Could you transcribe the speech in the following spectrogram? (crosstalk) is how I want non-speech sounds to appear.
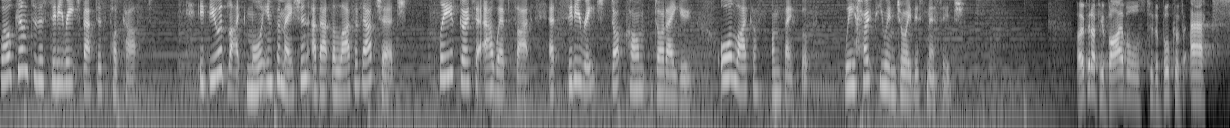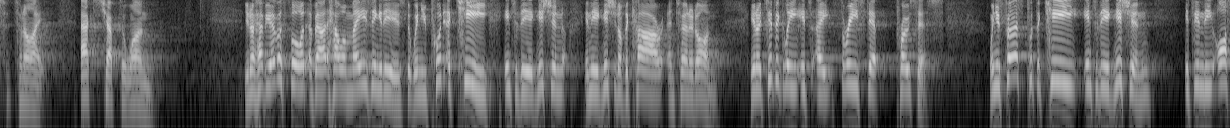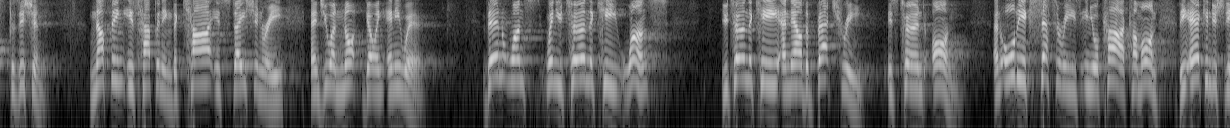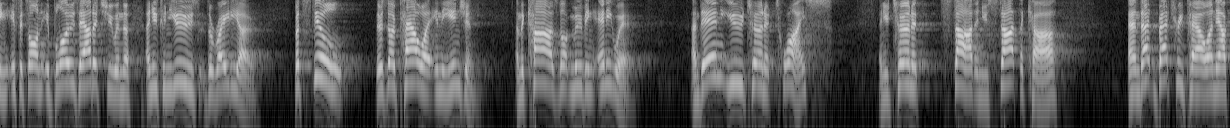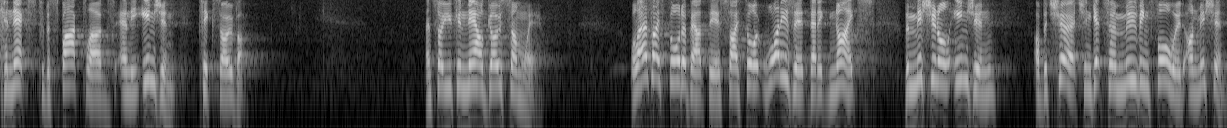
Welcome to the City Reach Baptist podcast. If you would like more information about the life of our church, please go to our website at cityreach.com.au or like us on Facebook. We hope you enjoy this message. Open up your Bibles to the book of Acts tonight, Acts chapter 1. You know, have you ever thought about how amazing it is that when you put a key into the ignition in the ignition of the car and turn it on? You know, typically it's a three-step process. When you first put the key into the ignition, it's in the off position. Nothing is happening. The car is stationary and you are not going anywhere. Then once when you turn the key once, you turn the key and now the battery is turned on and all the accessories in your car come on. The air conditioning, if it's on, it blows out at you and, the, and you can use the radio. But still, there's no power in the engine and the car's not moving anywhere. And then you turn it twice and you turn it start and you start the car and that battery power now connects to the spark plugs and the engine ticks over. And so you can now go somewhere. Well, as I thought about this, I thought, what is it that ignites the missional engine of the church and gets her moving forward on mission?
